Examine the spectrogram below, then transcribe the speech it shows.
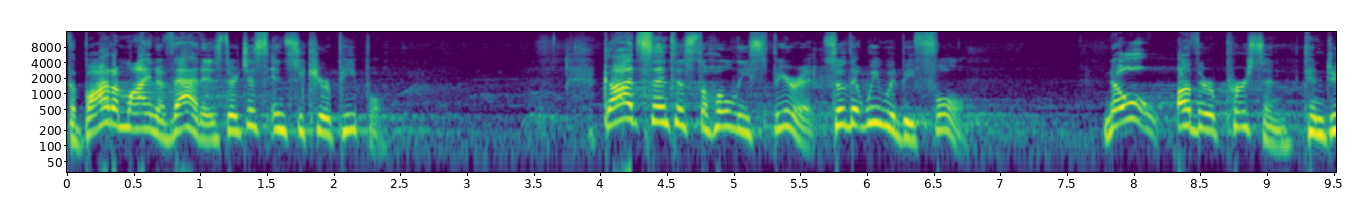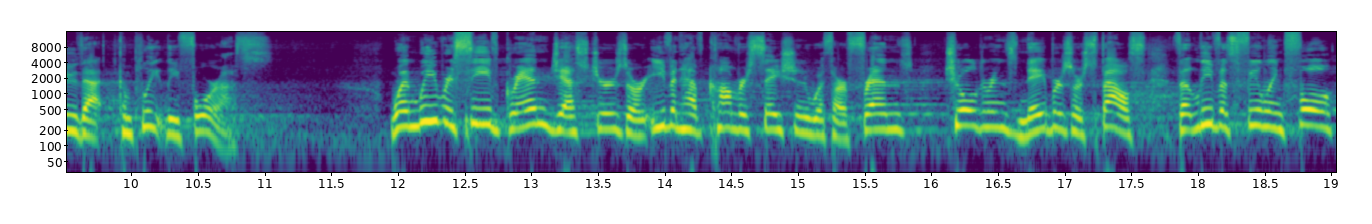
the bottom line of that is they're just insecure people. God sent us the Holy Spirit so that we would be full. No other person can do that completely for us. When we receive grand gestures or even have conversation with our friends, children's, neighbors, or spouse that leave us feeling full,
